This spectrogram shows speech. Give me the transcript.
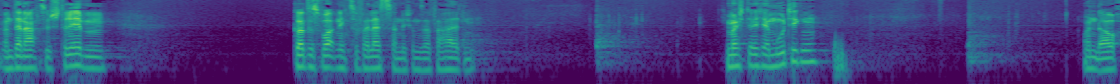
und danach zu streben, Gottes Wort nicht zu verlässern durch unser Verhalten. Ich möchte euch ermutigen und auch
